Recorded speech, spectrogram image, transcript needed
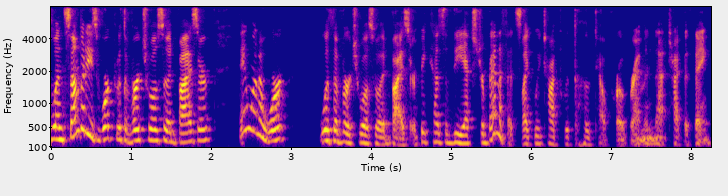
when somebody's worked with a virtuoso advisor, they want to work with a virtuoso advisor because of the extra benefits, like we talked with the hotel program and that type of thing.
